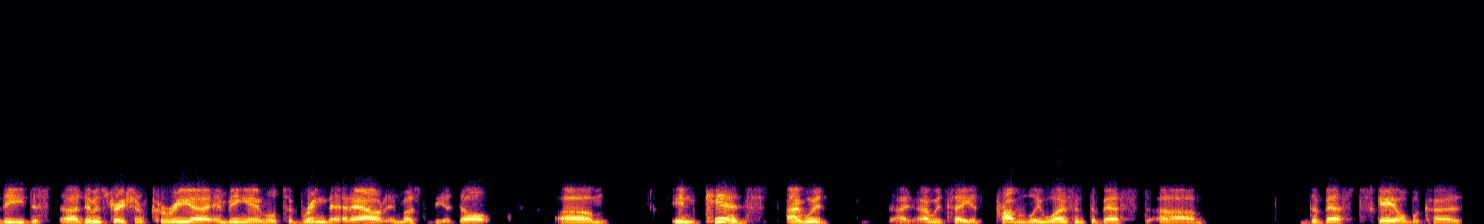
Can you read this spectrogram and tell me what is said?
the, uh, demonstration of chorea and being able to bring that out in most of the adults. Um, in kids, I would I, I, would say it probably wasn't the best um, the best scale because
